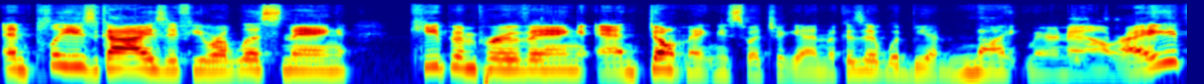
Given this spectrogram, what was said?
and please guys if you are listening keep improving and don't make me switch again because it would be a nightmare now, right?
